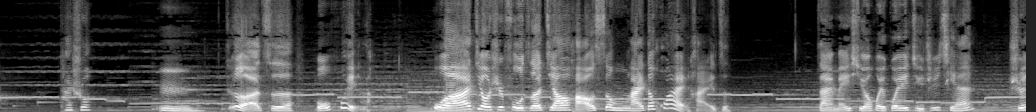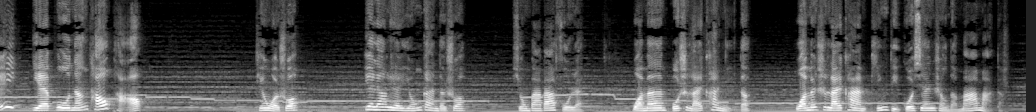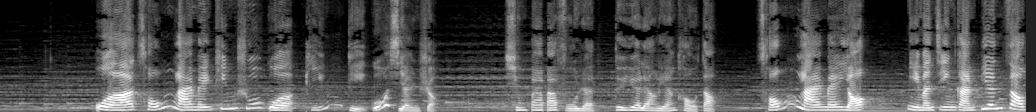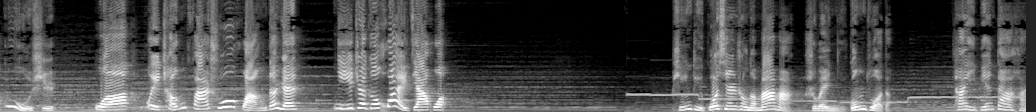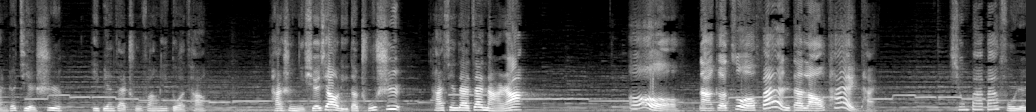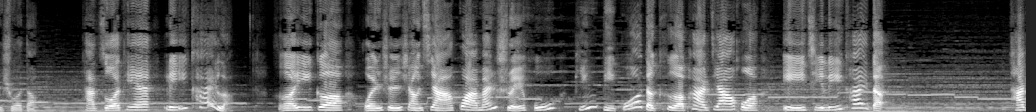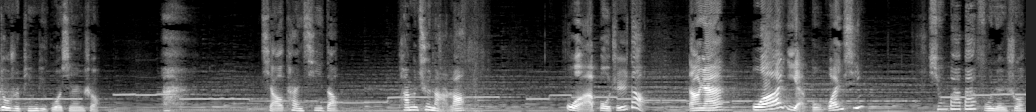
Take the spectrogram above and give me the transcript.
他说：“嗯，这次不会了。”我就是负责教好送来的坏孩子，在没学会规矩之前，谁也不能逃跑。听我说，月亮脸勇敢地说：“凶巴巴夫人，我们不是来看你的，我们是来看平底锅先生的妈妈的。”我从来没听说过平。底锅先生，凶巴巴夫人对月亮脸吼道：“从来没有！你们竟敢编造故事！我会惩罚说谎的人！你这个坏家伙！”平底锅先生的妈妈是为你工作的，他一边大喊着解释，一边在厨房里躲藏。他是你学校里的厨师，他现在在哪儿啊？哦，那个做饭的老太太。凶巴巴夫人说道：“她昨天离开了，和一个浑身上下挂满水壶、平底锅的可怕家伙一起离开的。他就是平底锅先生。”唉乔叹息道：“他们去哪儿了？”我不知道，当然我也不关心。凶巴巴夫人说：“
